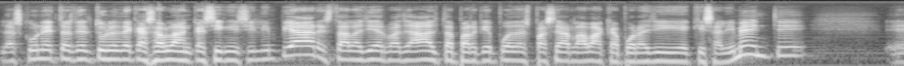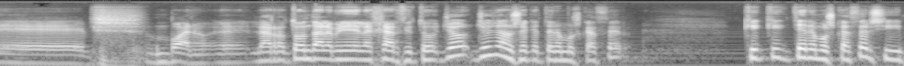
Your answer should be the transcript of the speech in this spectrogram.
Las cunetas del túnel de Casablanca siguen sin limpiar. Está la hierba ya alta para que puedas pasear la vaca por allí y que se alimente. Eh, bueno, eh, la rotonda de la Avenida del Ejército. Yo, yo ya no sé qué tenemos que hacer. ¿Qué, qué tenemos que hacer? Si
